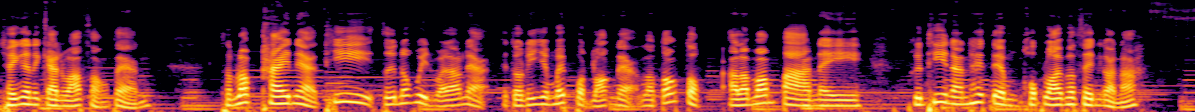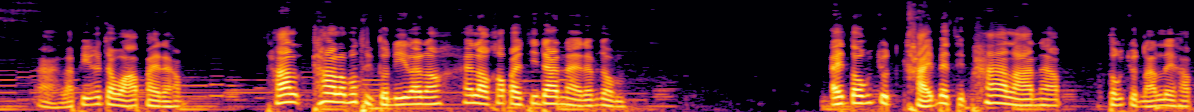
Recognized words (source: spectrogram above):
ใช้เงินในการวาร์ปสองแสนสำหรับใครเนี่ยที่ซื้อนกหวีดมาแล้วเนี่ยไอตัวนี้ยังไม่ปลดล็อกเนี่ยเราต้องตกอัลบั้มปลาในพื้นที่นั้นให้เต็มครบร้อยเปอร์เซ็นต์ก่อนนะอะแล้วพี่ก็จะวาร์ปไปนะครับ ถ้าถ้าเรามาถึงตัวนี้แล้วเนาะให้เราเข้าไปที่ด้านในท่านผู้ชมไอ้ตรงจุดขายเบ็ดสิบห้าล้านนะครับ ตรงจุดนั้นเลยครับ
